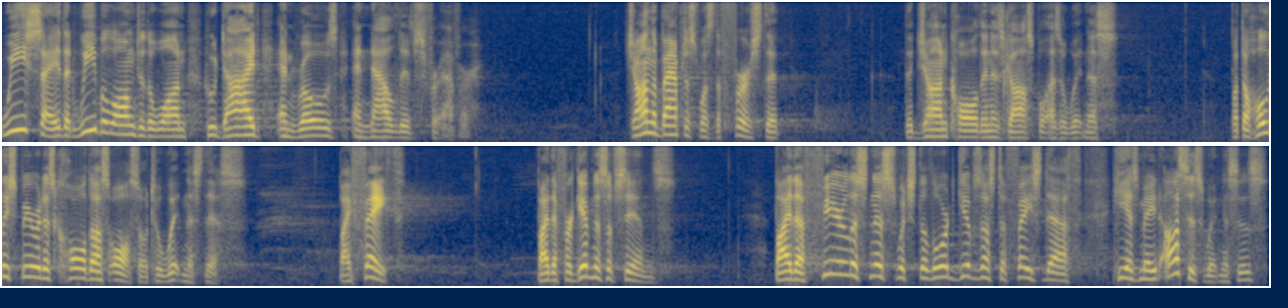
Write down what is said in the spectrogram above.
we say that we belong to the one who died and rose and now lives forever. John the Baptist was the first that, that John called in his gospel as a witness. But the Holy Spirit has called us also to witness this by faith by the forgiveness of sins, by the fearlessness which the Lord gives us to face death, He has made us His witnesses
